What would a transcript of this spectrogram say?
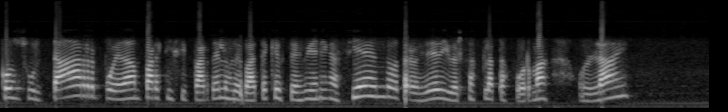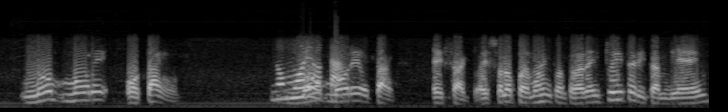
consultar, puedan participar de los debates que ustedes vienen haciendo a través de diversas plataformas online. No More OTAN. No More OTAN. More OTAN. Exacto, eso lo podemos encontrar en Twitter y también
